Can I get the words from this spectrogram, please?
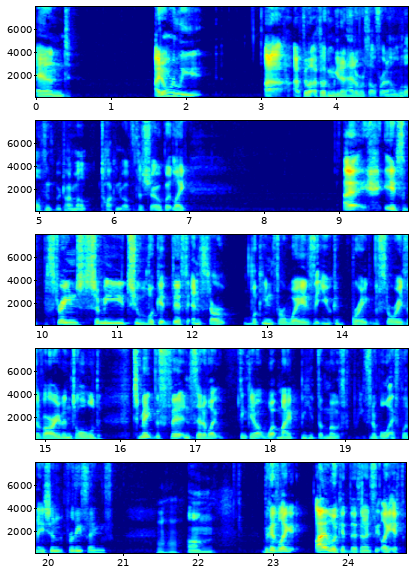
and I don't really. Uh, I feel I feel like I'm getting ahead of myself right now with all the things we're talking about talking about for the show, but like, I it's strange to me to look at this and start looking for ways that you could break the stories that have already been told to make this fit instead of like thinking about what might be the most reasonable explanation for these things. Um, because like I look at this and I see like if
